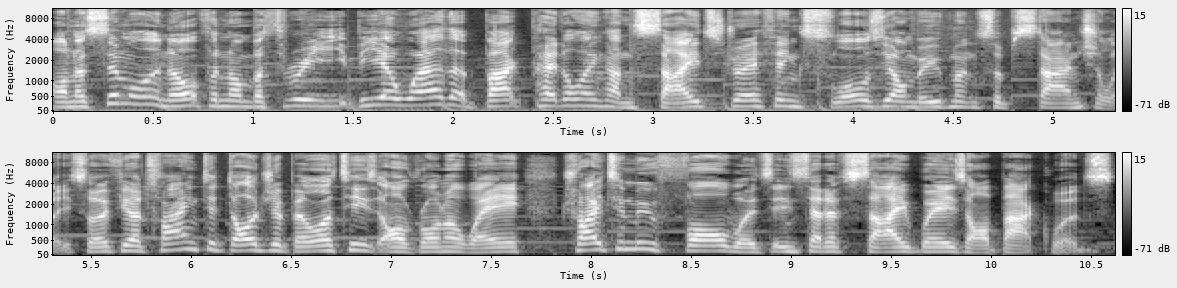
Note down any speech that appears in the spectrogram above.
On a similar note for number 3, be aware that backpedaling and side strafing slows your movement substantially, so if you're trying to dodge abilities or run away, try to move forwards instead of sideways or backwards.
